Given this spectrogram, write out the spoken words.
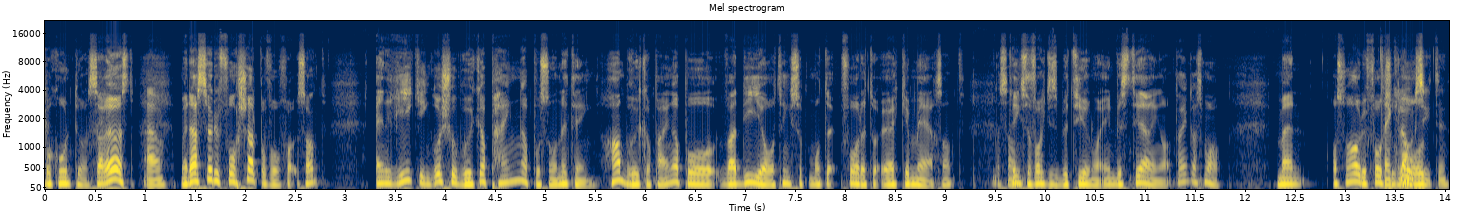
på kontoen. Seriøst. Ja. Men der ser du forskjell på folk. sant? En riking går ikke og bruker penger på sånne ting. Han bruker penger på verdier og ting som på en måte får det til å øke mer. sant? Er Ting som faktisk betyr noe. Investeringer. Tenker smart. Men og så har du folk som, går og,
